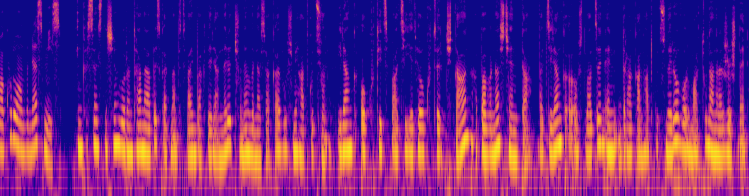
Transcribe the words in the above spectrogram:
մաքուր ու անվնաս միս։ Ինքը sense նշեմ, որ ընդհանրապես կատնաթթվային բակտերիաները չունեն վնասակար ոչ մի հատկություն։ Իրանք օգուտից բացի, եթե օգուտել չտան, ապա վնաս չեն տա, բայց իրանք օժտված են այն դրական հատկություններով, որ մարդուն անհրաժեշտ են։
